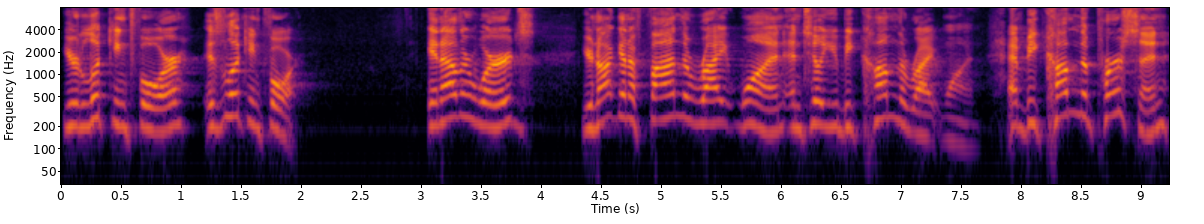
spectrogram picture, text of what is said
you're looking for is looking for. In other words, you're not going to find the right one until you become the right one and become the person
